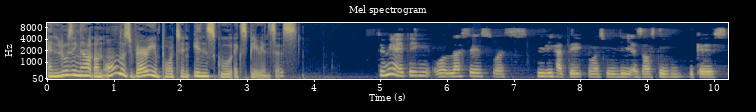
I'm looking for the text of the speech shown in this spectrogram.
and losing out on all those very important in school experiences? To me, I think well, last year was really hectic. It was really exhausting because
